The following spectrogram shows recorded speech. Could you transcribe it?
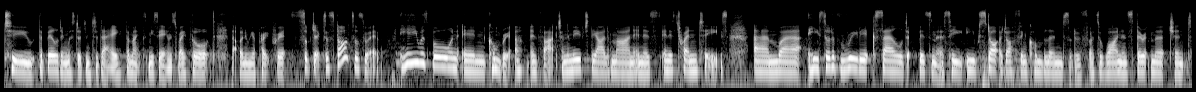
to the building we're stood in today, the Manx Museum, so I thought that would be appropriate subject to start us with. He was born in Cumbria, in fact, and he moved to the Isle of Man in his in his twenties, um, where he sort of really excelled at business. He he started off in Cumberland, sort of as a wine and spirit merchant.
